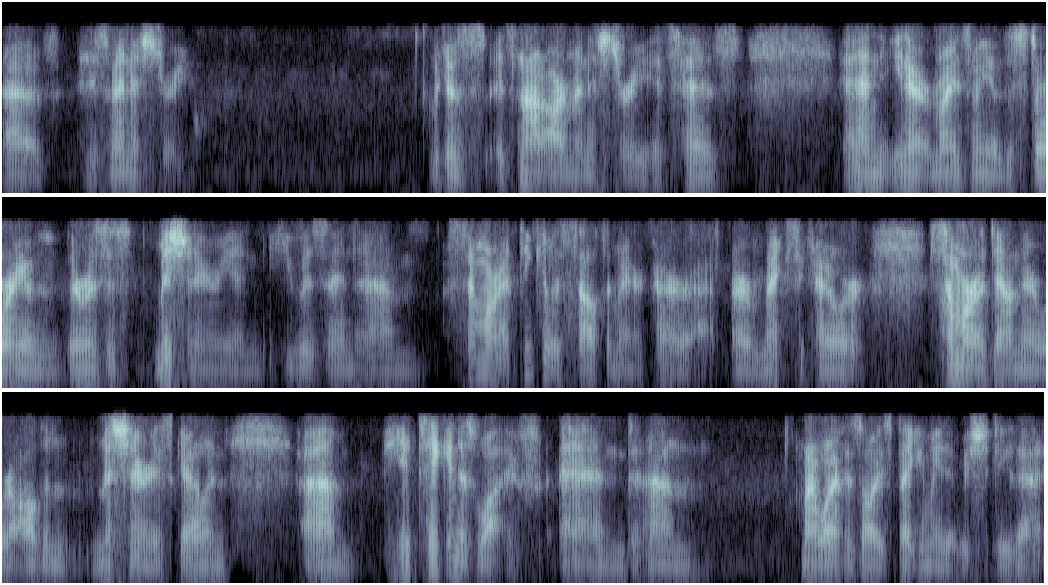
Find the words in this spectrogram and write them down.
of his ministry. Because it's not our ministry it's his And you know, it reminds me of the story of there was this missionary, and he was in um, somewhere. I think it was South America or, or Mexico or somewhere down there where all the missionaries go. And um, he had taken his wife, and um, my wife is always begging me that we should do that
